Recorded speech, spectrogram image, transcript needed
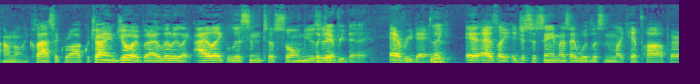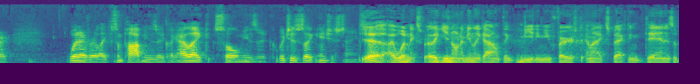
I don't know like classic rock, which I enjoy. But I literally like I like listen to soul music Like every day. every day. Yeah. Like as like it's just the same as I would listen to like hip hop or whatever, like some pop music. Like I like soul music, which is like interesting. So, Yeah, I wouldn't expect. Like you know what I mean. Like I don't think meeting you first. Am I expecting Dan is a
